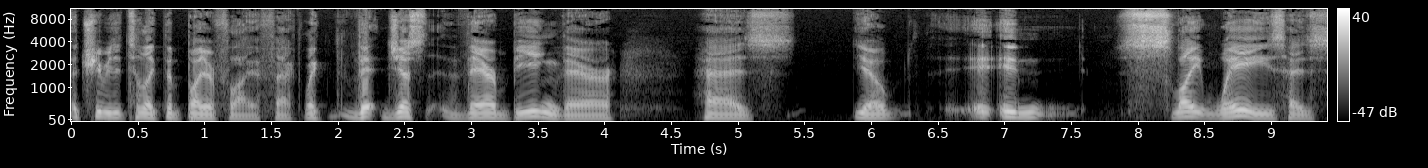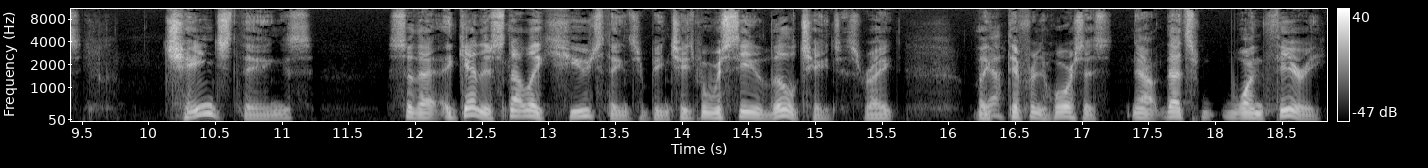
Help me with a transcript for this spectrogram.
attribute it to like the butterfly effect, like the, just their being there has, you know, in slight ways has changed things so that again, it's not like huge things are being changed, but we're seeing little changes, right? Like yeah. different horses. Now, that's one theory.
